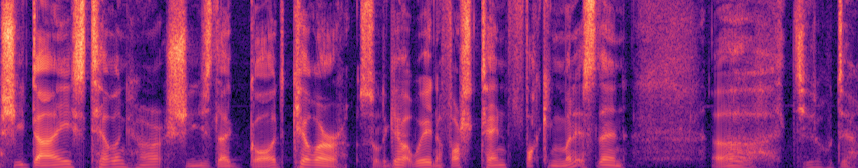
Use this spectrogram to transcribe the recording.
she dies telling her she's the god killer. So to give it away in the first 10 fucking minutes then. Oh, dear oh dear.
